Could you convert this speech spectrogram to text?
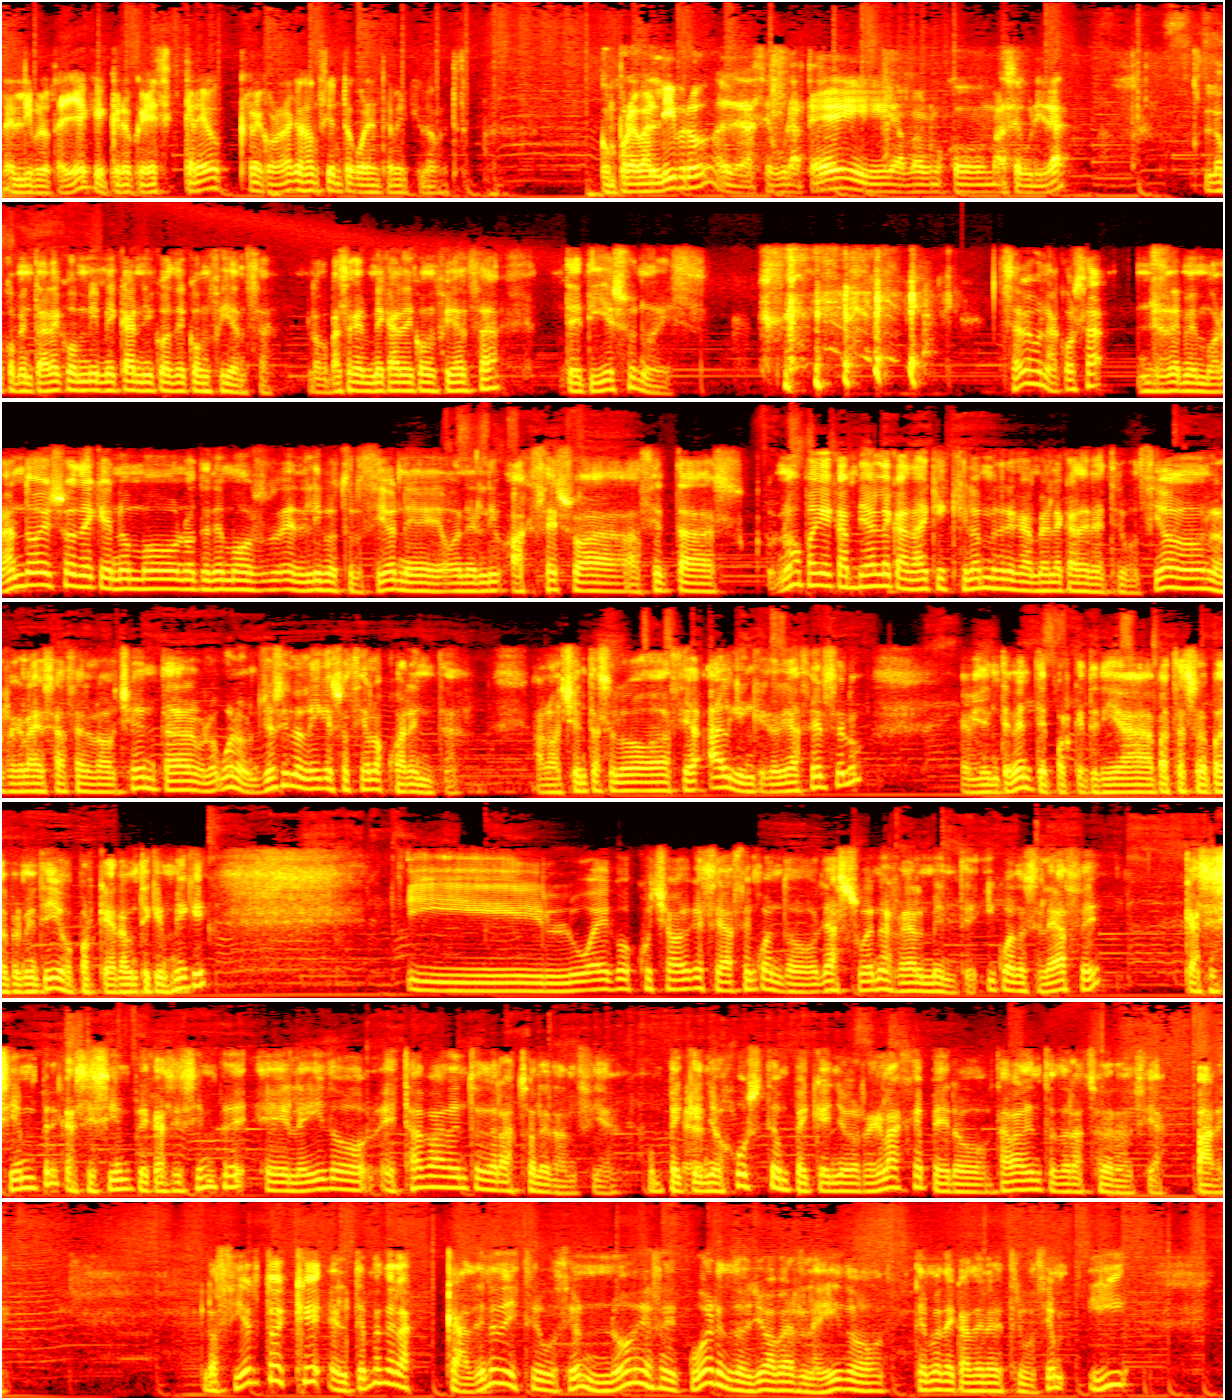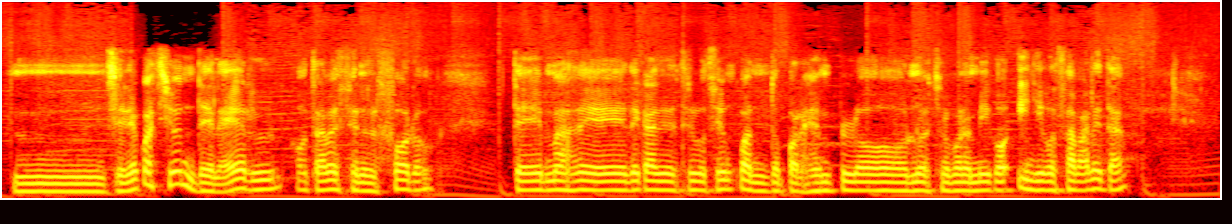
el libro taller, que creo que es, creo recordar que son 140.000 kilómetros. Comprueba el libro, eh, asegúrate y hablamos con más seguridad. Lo comentaré con mi mecánico de confianza. Lo que pasa es que el mecánico de confianza de ti eso no es. ¿Sabes una cosa? Rememorando eso de que no, no tenemos en el libro instrucciones o en el acceso a, ciertas... No, pues hay que cambiarle cada X kilómetros, cambiarle cada distribución, los reglajes se hacen a los 80. lo- Bueno, yo sí lo leí que se hacía a los 40. A los 80 se lo hacía alguien que quería hacérselo, evidentemente porque tenía pasta se lo puede permitir o porque era un tiquismiqui. Y luego he escuchado que se hacen cuando ya suena realmente. Y cuando se le hace, casi siempre, casi siempre, casi siempre he leído, estaba dentro de las tolerancias. Un pequeño ajuste, un pequeño reglaje, pero estaba dentro de las tolerancias. Vale. Lo cierto es que el tema de la cadena de distribución no recuerdo yo haber leído temas de cadena de distribución y mm, sería cuestión de leer otra vez en el foro temas de, de cadena de distribución cuando, por ejemplo, nuestro buen amigo Íñigo Zabaleta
